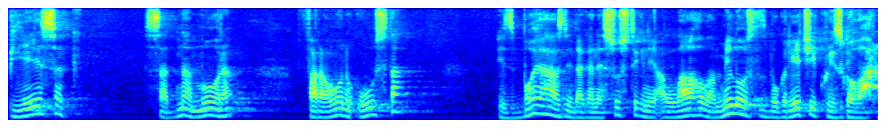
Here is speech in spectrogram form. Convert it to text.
pjesak sa dna mora faraonu usta iz bojazni da ga ne sustigne Allahova milost zbog riječi koji izgovara.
